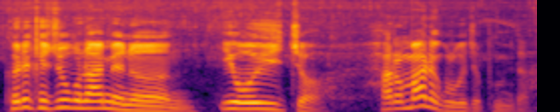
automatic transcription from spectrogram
그렇게 주고 나면은 이 오이 있죠. 하루 만에 굵어져 봅니다.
